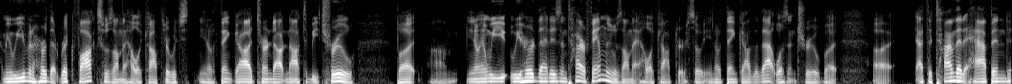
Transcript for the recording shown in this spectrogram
I mean, we even heard that Rick Fox was on the helicopter, which you know, thank God, turned out not to be true. But um, you know, and we we heard that his entire family was on that helicopter. So you know, thank God that that wasn't true. But uh, at the time that it happened,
